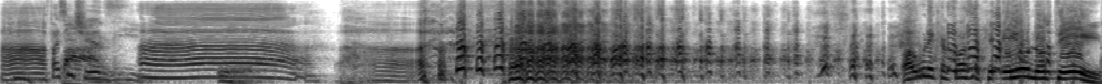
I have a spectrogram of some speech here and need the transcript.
Ah, faz sentido. Ah. A única coisa que eu notei,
